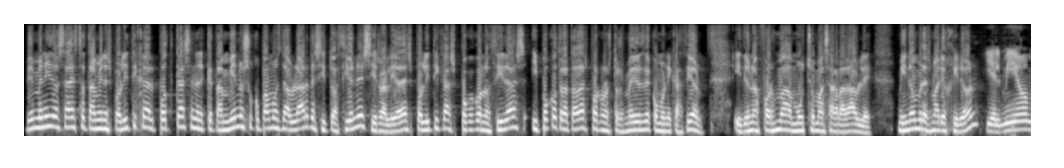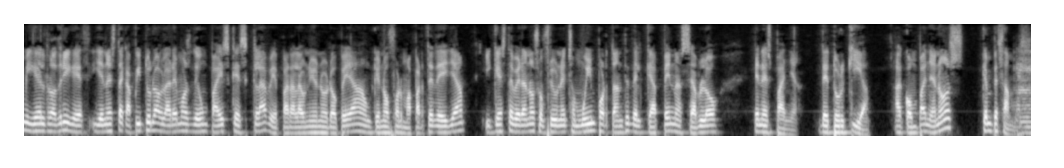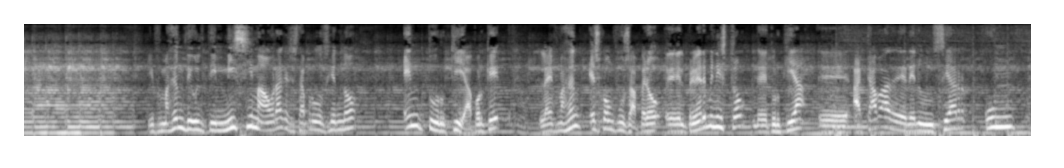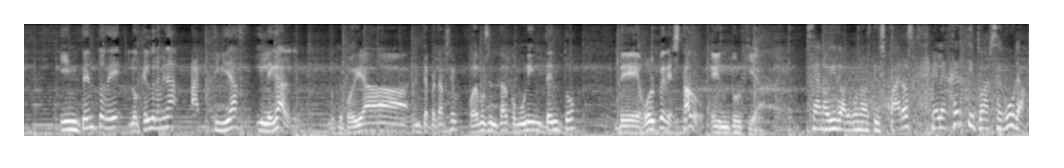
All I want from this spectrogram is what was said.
Bienvenidos a Esto también es política, el podcast en el que también nos ocupamos de hablar de situaciones y realidades políticas poco conocidas y poco tratadas por nuestros medios de comunicación, y de una forma mucho más agradable. Mi nombre es Mario Girón. Y el mío, Miguel Rodríguez, y en este capítulo hablaremos de un país que es clave para la Unión Europea, aunque no forma parte de ella, y que este verano sufrió un hecho muy importante del que apenas se habló en España, de Turquía. Acompáñanos, que empezamos. Información de ultimísima hora que se está produciendo en Turquía, porque la información es confusa, pero eh, el primer ministro de Turquía eh, acaba de denunciar un intento de lo que él denomina actividad ilegal, lo que podría interpretarse, podemos entrar como un intento de golpe de Estado en Turquía. Se han oído algunos disparos. El ejército asegura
